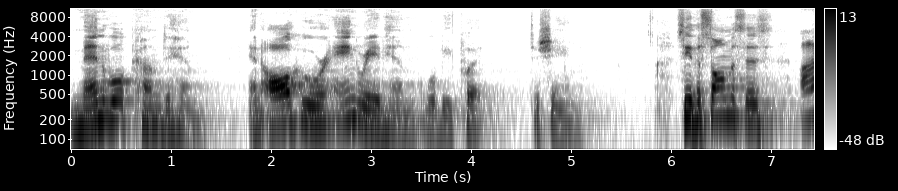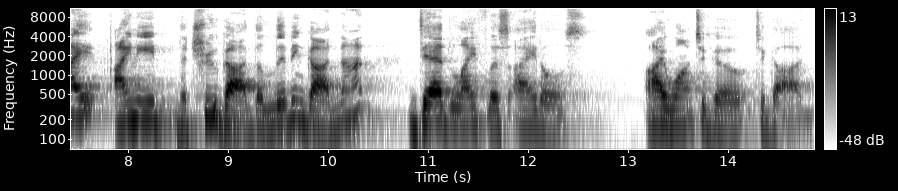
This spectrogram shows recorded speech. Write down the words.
Men will come to him, and all who were angry at him will be put to shame. See, the psalmist says, I, I need the true God, the living God, not dead, lifeless idols. I want to go to God.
